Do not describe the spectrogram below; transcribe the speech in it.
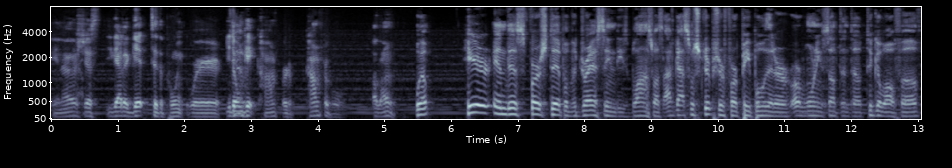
You know, it's just, you got to get to the point where you don't Yeah. get comfort, comfortable alone. Well, here in this first step of addressing these blind spots, I've got some scripture for people that are, are wanting something to, to go off of.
